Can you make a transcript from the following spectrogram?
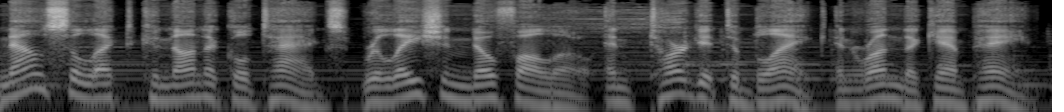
Now select canonical tags, relation nofollow, and target to blank and run the campaign.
